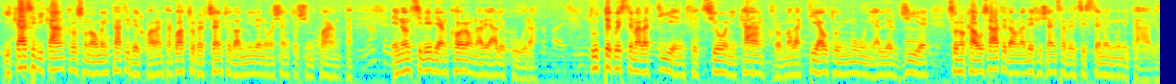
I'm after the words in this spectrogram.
I casi di cancro sono aumentati del 44% dal 1950 e non si vede ancora una reale cura. Tutte queste malattie, infezioni, cancro, malattie autoimmuni, allergie, sono causate da una deficienza del sistema immunitario.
